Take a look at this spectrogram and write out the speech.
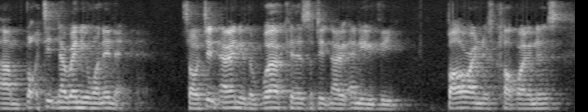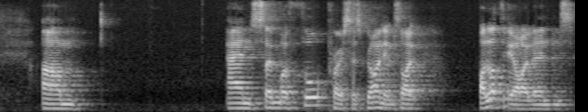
um, but I didn't know anyone in it. So I didn't know any of the workers. I didn't know any of the bar owners, club owners. Um, and so my thought process behind it was like, I love the island.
